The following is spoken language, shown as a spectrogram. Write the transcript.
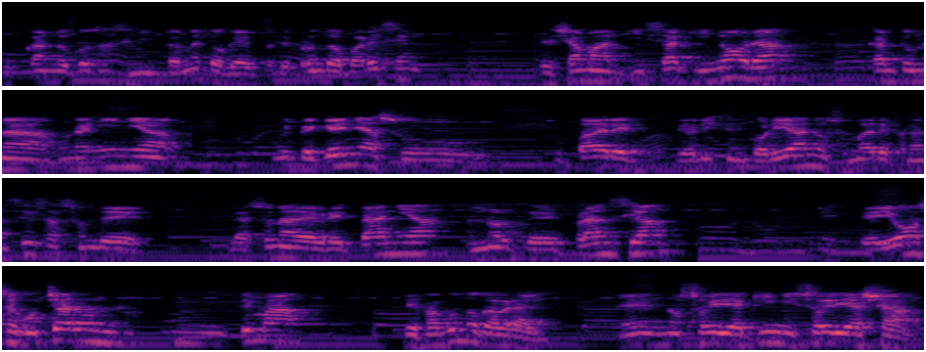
buscando cosas en internet o que de pronto aparecen. Se llaman Isaac y Nora. Canta una, una niña muy pequeña, su, su padre de origen coreano, su madre francesa, son de la zona de Bretaña, al norte de Francia. Este, y vamos a escuchar un, un tema de Facundo Cabral. ¿eh? No soy de aquí ni soy de allá.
